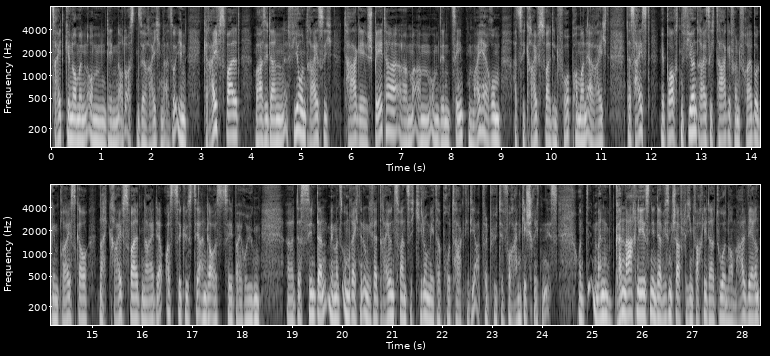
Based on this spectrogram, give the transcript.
Zeit genommen, um den Nordosten zu erreichen. Also in Greifswald war sie dann 34 Tage später, ähm, um den 10. Mai herum, hat sie Greifswald in Vorpommern erreicht. Das heißt, wir brauchten 34 Tage von Freiburg im Breisgau nach Greifswald nahe der Ostseeküste an der Ostsee bei Rügen. Äh, das sind dann, wenn man es umrechnet, ungefähr 23 Kilometer pro Tag, die die Apfelblüte vorangeschritten ist. Und man kann nachlesen in der wissenschaftlichen Fachliteratur, normal wären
